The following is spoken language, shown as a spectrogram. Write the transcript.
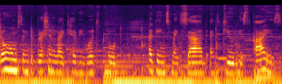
terms and depression like heavy words float against my sad and curious eyes.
